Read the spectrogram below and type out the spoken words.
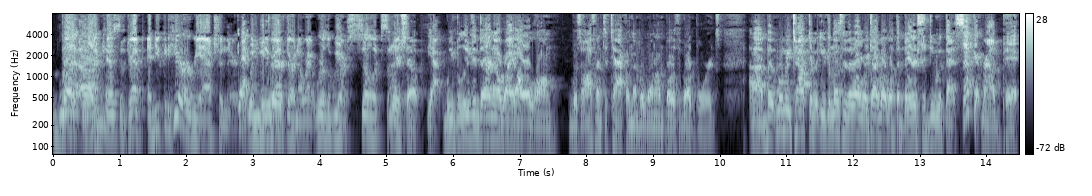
But um, podcast of the draft, and you can hear our reaction there Yeah, when we, we were- draft Darnell Wright. We're we are so excited. We're so yeah, we believed in Darnell Wright all along. Was offensive tackle number one on both of our boards. Uh, but when we talked about, you can listen to the one where we talked about what the Bears should do with that second round pick.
